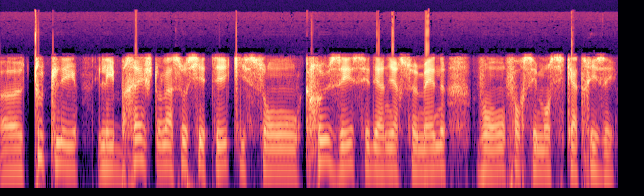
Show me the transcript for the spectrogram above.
euh, toutes les, les brèches dans la société qui sont creusées ces dernières semaines vont forcément cicatriser.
